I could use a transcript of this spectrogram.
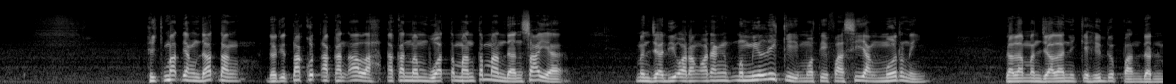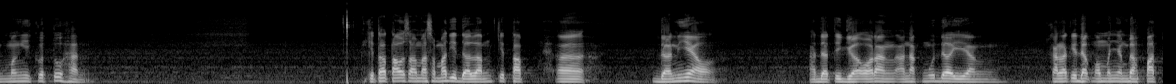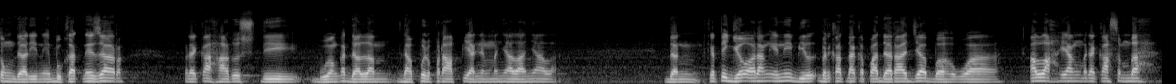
Hikmat yang datang dari takut akan Allah akan membuat teman-teman dan saya menjadi orang-orang yang memiliki motivasi yang murni dalam menjalani kehidupan dan mengikut Tuhan. Kita tahu sama-sama di dalam kitab uh, Daniel ada tiga orang anak muda yang karena tidak mau menyembah patung dari Nebukadnezar, mereka harus dibuang ke dalam dapur perapian yang menyala-nyala. Dan ketiga orang ini berkata kepada raja bahwa Allah yang mereka sembah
